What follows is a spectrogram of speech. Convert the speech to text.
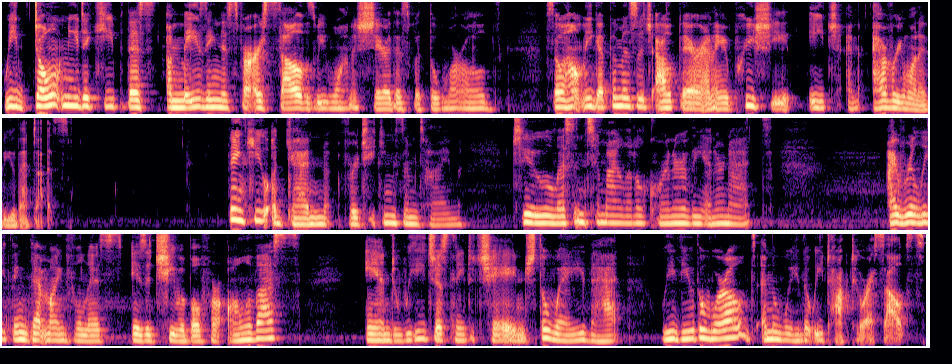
We don't need to keep this amazingness for ourselves. We want to share this with the world. So help me get the message out there, and I appreciate each and every one of you that does. Thank you again for taking some time to listen to my little corner of the internet. I really think that mindfulness is achievable for all of us, and we just need to change the way that we view the world and the way that we talk to ourselves.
